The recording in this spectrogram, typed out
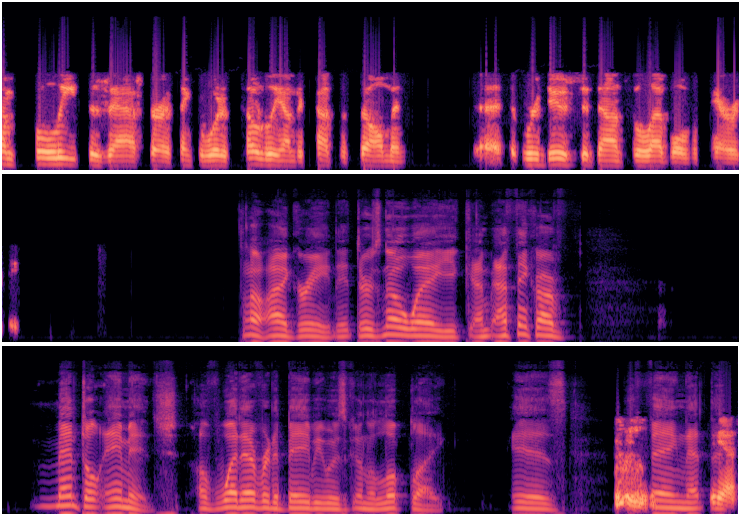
complete disaster. I think it would have totally undercut the film and uh, reduced it down to the level of a parody. Oh, I agree. There's no way you. I think our mental image of whatever the baby was going to look like is thing that, that, yes.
